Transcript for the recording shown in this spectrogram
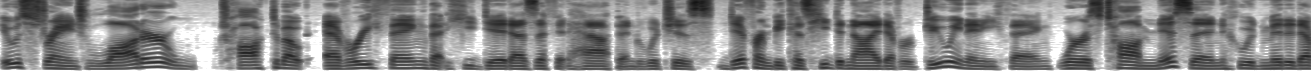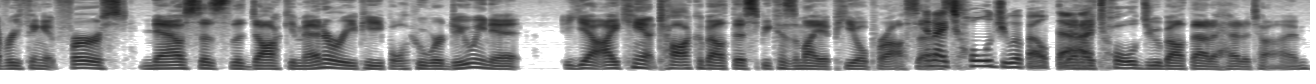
It was strange. Lotter talked about everything that he did as if it happened, which is different because he denied ever doing anything. Whereas Tom Nissen, who admitted everything at first, now says the documentary people who were doing it, yeah, I can't talk about this because of my appeal process. And I told you about that. and I told you about that ahead of time.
